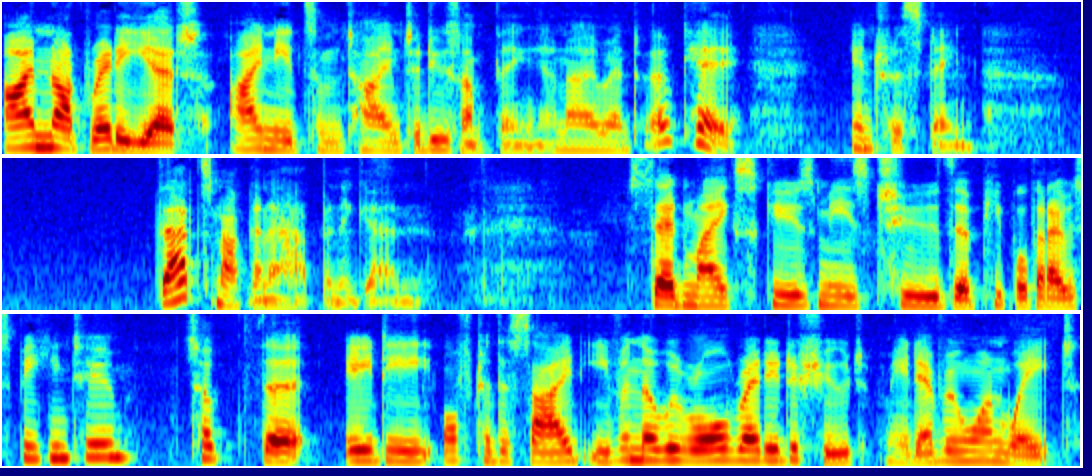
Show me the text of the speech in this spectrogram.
I'm not ready yet. I need some time to do something. And I went, okay, interesting. That's not going to happen again. Said my excuse me's to the people that I was speaking to, took the AD off to the side, even though we were all ready to shoot, made everyone wait,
